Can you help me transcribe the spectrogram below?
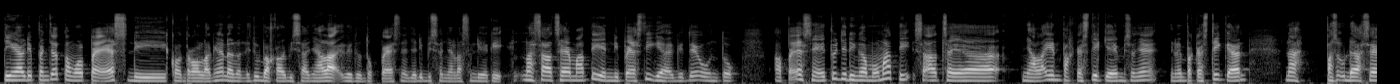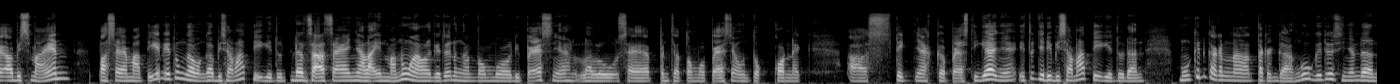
tinggal dipencet tombol PS di kontrolernya dan itu bakal bisa nyala gitu untuk PS-nya jadi bisa nyala sendiri. Nah saat saya matiin di PS3 gitu ya untuk uh, PS-nya itu jadi nggak mau mati saat saya nyalain pakai stick ya. Misalnya nyalain pakai stick kan. Nah pas udah saya habis main pas saya matiin itu nggak nggak bisa mati gitu. Dan saat saya nyalain manual gitu dengan tombol di PS-nya lalu saya pencet tombol PS-nya untuk connect uh, sticknya ke PS3-nya itu jadi bisa mati gitu. Dan mungkin karena terganggu gitu sinyal dan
